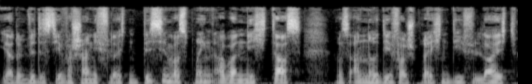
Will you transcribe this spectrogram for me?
ja, dann wird es dir wahrscheinlich vielleicht ein bisschen was bringen, aber nicht das, was andere dir versprechen, die vielleicht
